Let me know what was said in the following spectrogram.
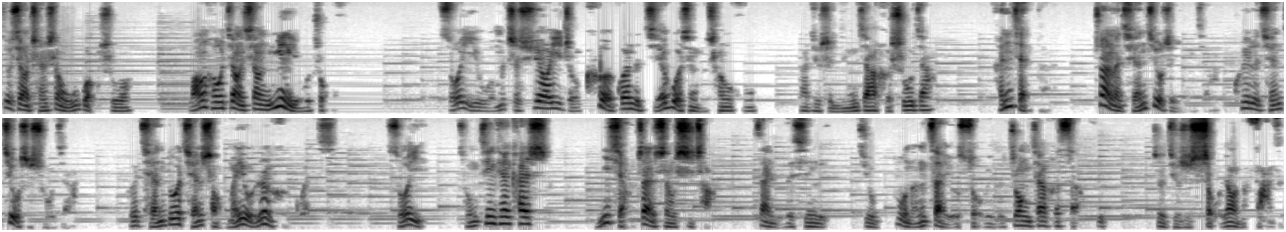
就像陈胜吴广说：“王侯将相宁有种。”所以，我们只需要一种客观的结果性的称呼，那就是赢家和输家。很简单，赚了钱就是赢家，亏了钱就是输家，和钱多钱少没有任何。所以，从今天开始，你想战胜市场，在你的心里就不能再有所谓的庄家和散户，这就是首要的法则。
